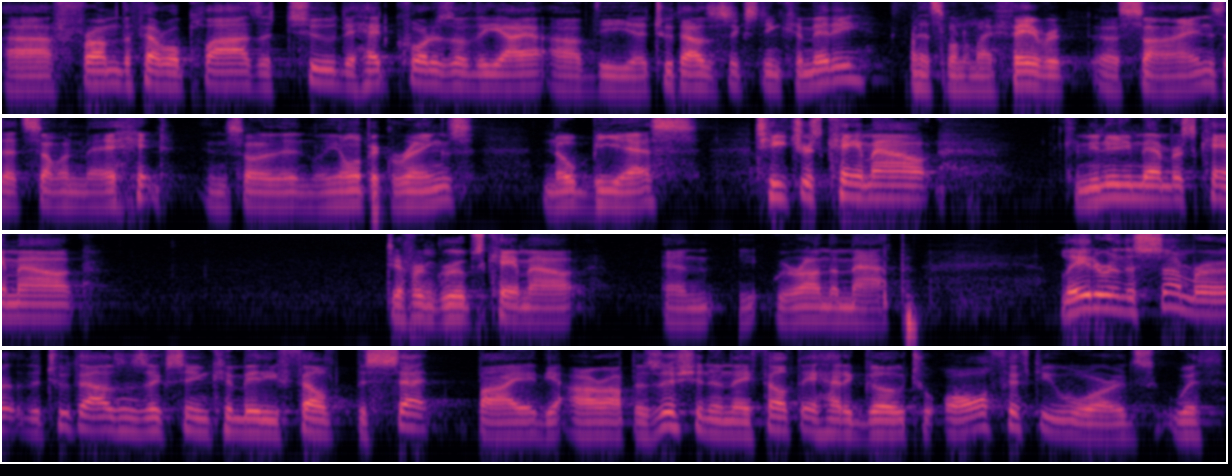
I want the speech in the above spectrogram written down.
uh, from the Federal Plaza to the headquarters of the, uh, of the uh, 2016 committee. That's one of my favorite uh, signs that someone made in sort of the Olympic rings, no BS. Teachers came out, community members came out, different groups came out, and we were on the map. Later in the summer, the 2016 committee felt beset by the, our opposition, and they felt they had to go to all 50 wards with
